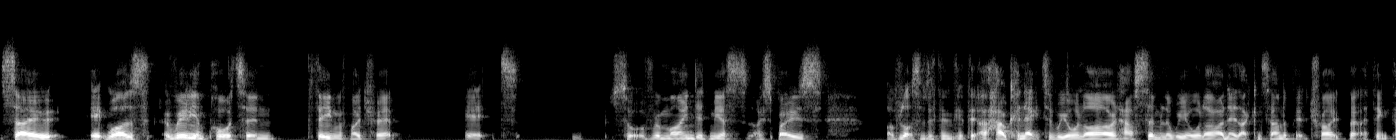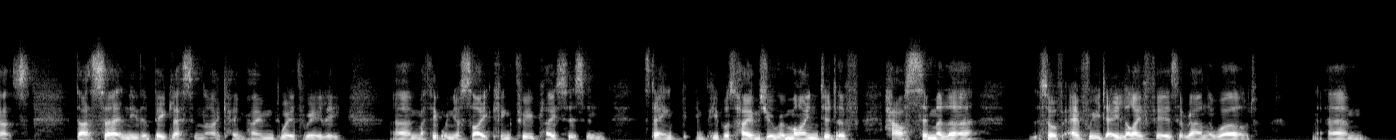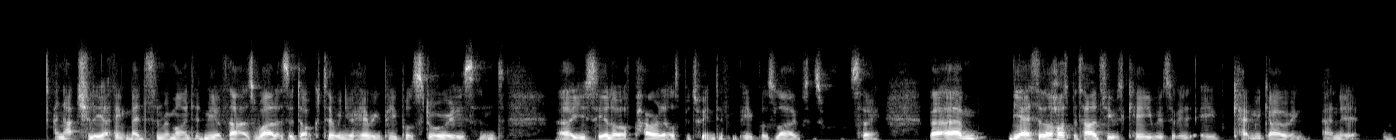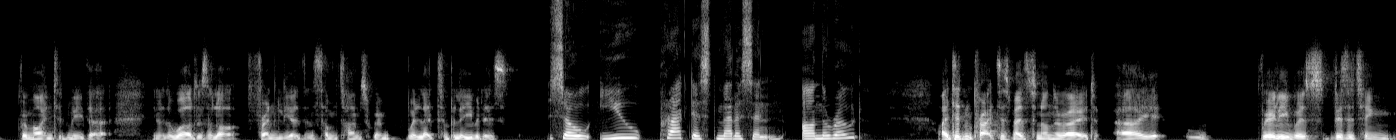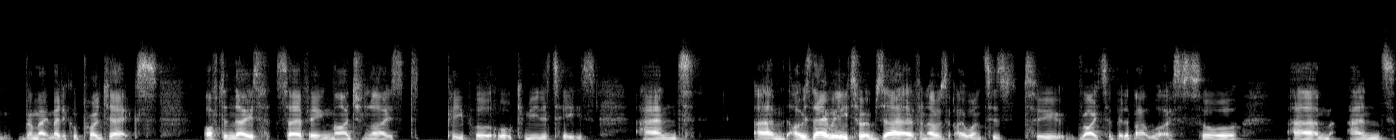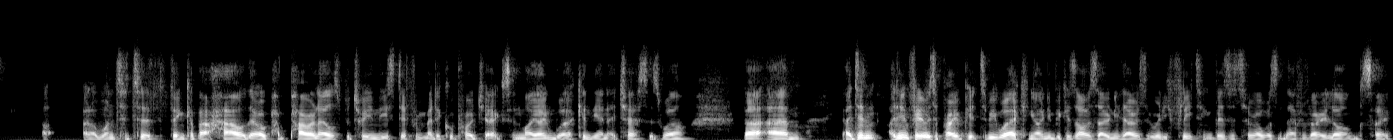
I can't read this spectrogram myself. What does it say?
So it was a really important theme of my trip. It sort of reminded me, I suppose, of lots of different things, how connected we all are and how similar we all are. I know that can sound a bit trite, but I think that's that's certainly the big lesson that I came home with. Really, um, I think when you're cycling through places and staying in people's homes, you're reminded of how similar sort of everyday life is around the world. Um, and actually, I think medicine reminded me of that as well as a doctor when you're hearing people's stories and uh, you see a lot of parallels between different people's lives as well. So, but um, yeah, so the hospitality was key. Was it, it kept me going, and it reminded me that you know the world is a lot friendlier than sometimes we're, we're led to believe it is. So you practiced medicine on the road? I didn't practice medicine on the road. I really was visiting remote medical projects, often those serving marginalized people or communities, and um, I was there really to observe, and I was I wanted to write a bit about what I saw, um, and I wanted to think about how there were parallels between these different medical projects and my own work in the NHS as well. But um, I didn't I didn't feel it was appropriate to be working only because I was only there as a really fleeting visitor. I wasn't there for very long, so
